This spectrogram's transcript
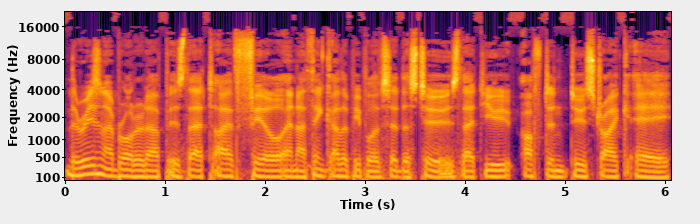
The reason I brought it up is that I feel, and I think other people have said this too, is that you often do strike a,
